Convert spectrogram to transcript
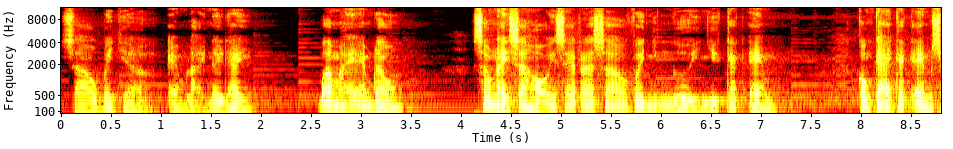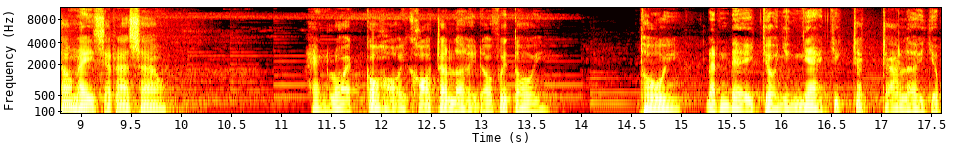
Sao bây giờ em lại nơi đây? Ba mẹ em đâu? Sau này xã hội sẽ ra sao với những người như các em? Con cái các em sau này sẽ ra sao? Hàng loạt câu hỏi khó trả lời đối với tôi. Thôi, đành để cho những nhà chức trách trả lời giùm.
